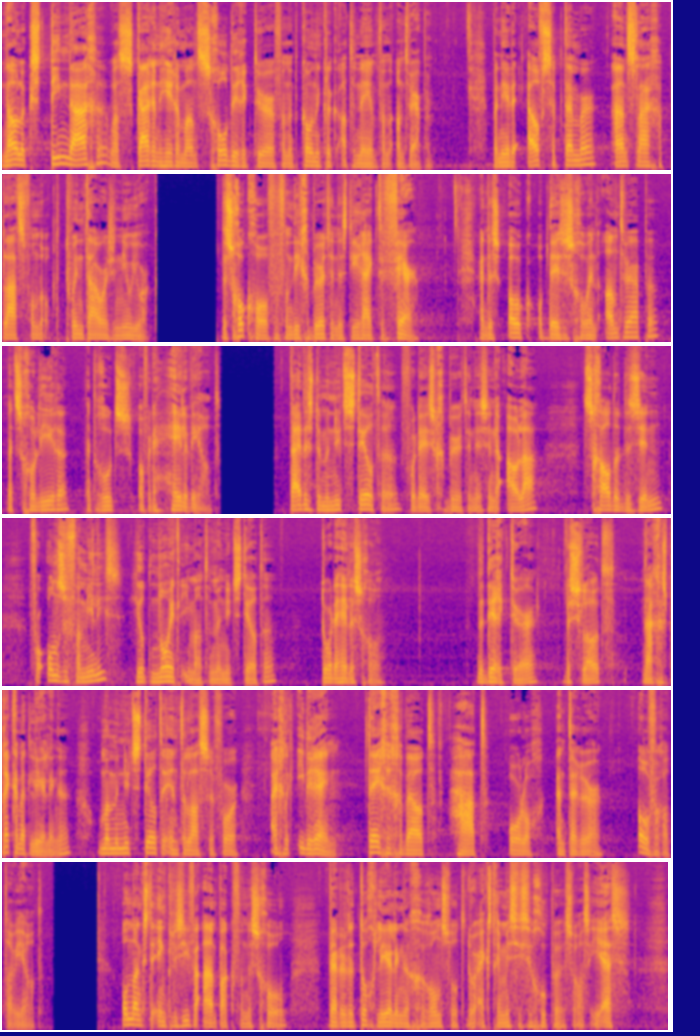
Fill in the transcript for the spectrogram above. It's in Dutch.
Nauwelijks tien dagen was Karin Heremans schooldirecteur van het Koninklijk Atheneum van Antwerpen. Wanneer de 11 september aanslagen plaatsvonden op de Twin Towers in New York. De schokgolven van die gebeurtenis die reikten ver. En dus ook op deze school in Antwerpen met scholieren met roots over de hele wereld. Tijdens de minuut stilte voor deze gebeurtenis in de aula schalde de zin: Voor onze families hield nooit iemand een minuut stilte door de hele school. De directeur besloot, na gesprekken met leerlingen, om een minuut stilte in te lassen voor eigenlijk iedereen tegen geweld, haat, oorlog en terreur overal ter wereld. Ondanks de inclusieve aanpak van de school werden er toch leerlingen geronseld door extremistische groepen zoals IS,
